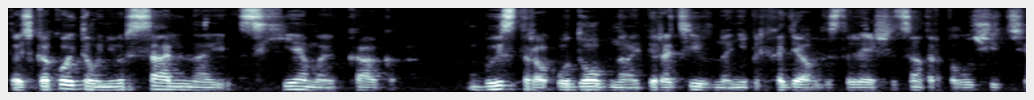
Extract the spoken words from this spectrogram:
То есть какой-то универсальной схемы, как быстро, удобно, оперативно, не приходя в удостоверяющий центр, получить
